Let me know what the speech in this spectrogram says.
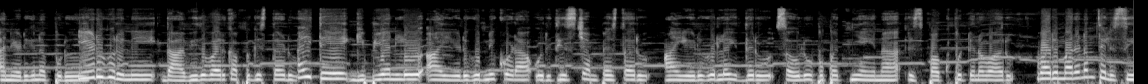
అని అడిగినప్పుడు ఏడుగురిని దావీదు వారికి అప్పగిస్తాడు. అయితే గిబియన్లు ఆ ఏడుగురిని కూడా ఉరితీసి చంపేస్తారు. ఆ ఏడుగురిలో ఇద్దరు సౌలు ఉపపత్ని అయిన రిస్పాకు పుట్టినవారు. వారి మరణం తెలిసి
